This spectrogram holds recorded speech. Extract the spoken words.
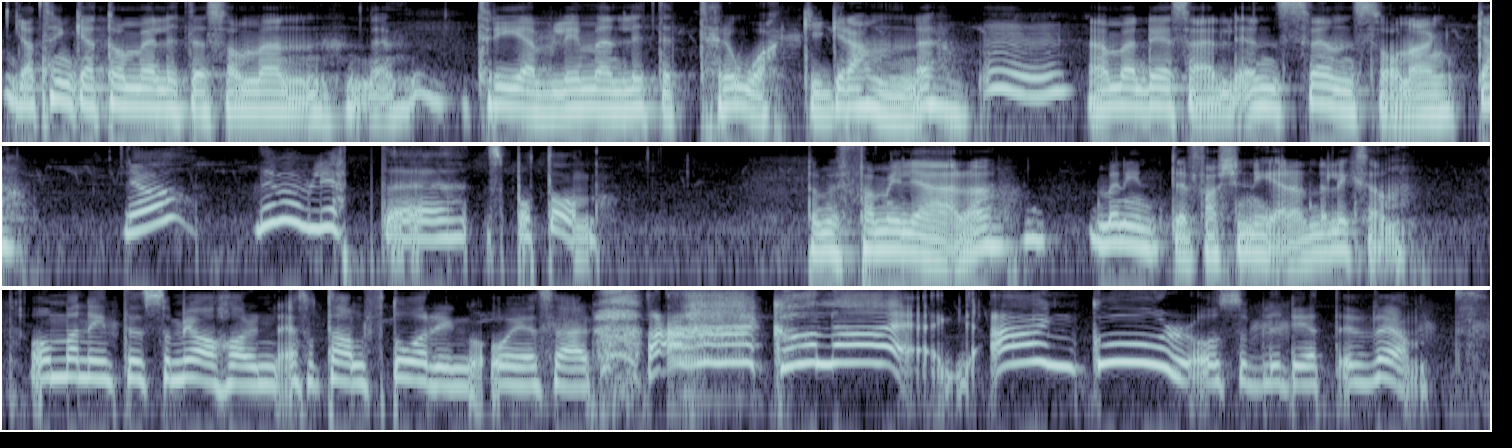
jag tänker att de är lite som en eh, trevlig men lite tråkig granne. Ja, men det är så här, en Svensson-anka. Ja, det var väl jättespot on. De är familjära men inte fascinerande liksom. Om man inte som jag har en ett och ett halvt-åring och är så här ah, kolla ankor och så blir det ett event.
